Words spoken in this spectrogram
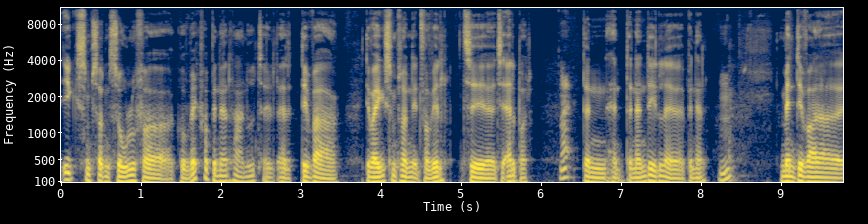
ikke som sådan solo for at gå væk fra Benal, har han udtalt. At det var, det var ikke som sådan et farvel til, til Albert. Nej. Den, han, den anden del af Benal. Mm. Men det var... øh,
